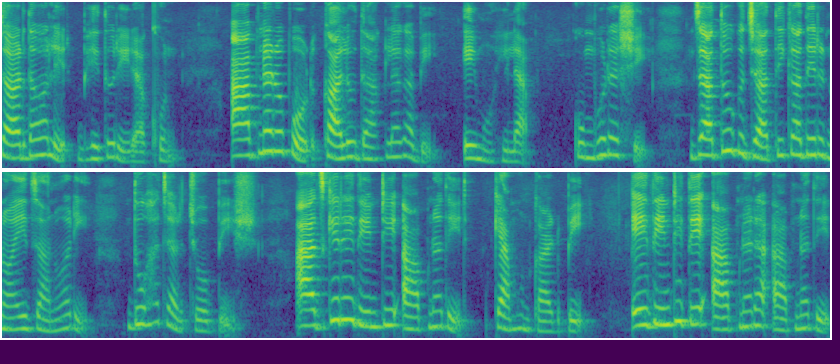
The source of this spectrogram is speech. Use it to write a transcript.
চার দেওয়ালের ভেতরেই রাখুন। আপনার ওপর কালো দাগ লাগাবে এই মহিলা। কুম্ভ রাশি জাতক জাতিকাদের নয় জানুয়ারি দু হাজার চব্বিশ। আজকের এই দিনটি আপনাদের কেমন কাটবে? এই দিনটিতে আপনারা আপনাদের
